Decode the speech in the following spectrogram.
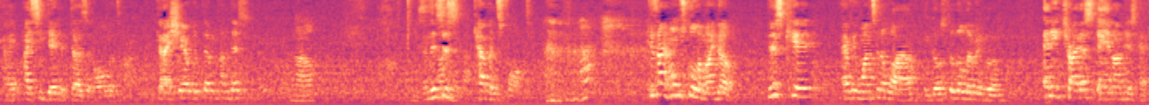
Okay? I see David does it all the time. Can I share with them on this? No. And this is Kevin's fault. Because I homeschool him, I know. This kid, every once in a while, he goes to the living room and he try to stand on his head.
